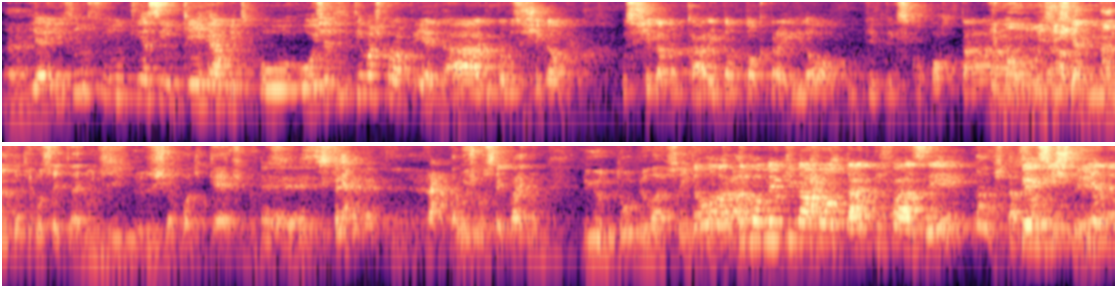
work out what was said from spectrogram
Né? E aí não, não tinha assim quem realmente. ho- Hoje a gente tem mais propriedade para você chegar um, você chegar num cara e dar um toque para ele, ó, como que ele tem que se comportar. Irmão, não que é a existia vida. nada do que você não existia, não existia podcast, não É. existia nada. Hoje você vai no, no YouTube lá, você Então a encontra... turma meio que dá vontade de fazer, Não, porque faziam existia, mesmo. né?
